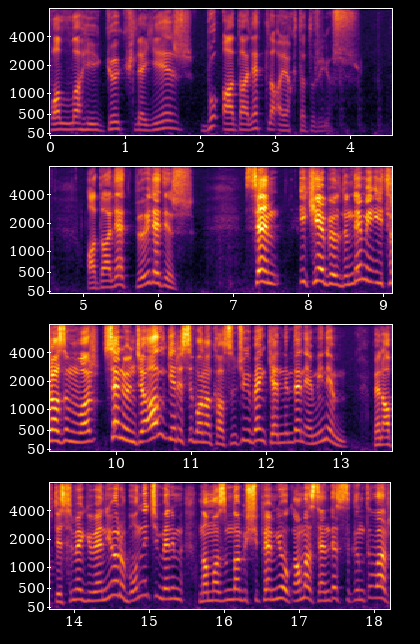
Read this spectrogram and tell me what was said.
vallahi gökle yer bu adaletle ayakta duruyor. Adalet böyledir. Sen İkiye böldün değil mi itirazım var sen önce al gerisi bana kalsın çünkü ben kendimden eminim. Ben abdestime güveniyorum onun için benim namazımdan bir şüphem yok ama sende sıkıntı var.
